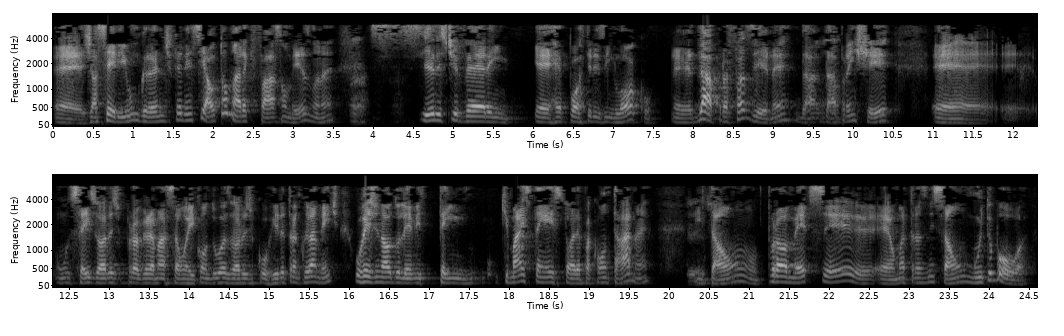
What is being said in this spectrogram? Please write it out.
é, já seria um grande diferencial. Tomara que façam mesmo, né? É. Se eles tiverem é, repórteres em loco, é, dá para fazer, né? Dá, dá para encher é, é, um, seis horas de programação aí com duas horas de corrida tranquilamente. O Reginaldo Leme tem, o que mais tem é a história para contar, né? Isso. Então, promete ser é, uma transmissão muito boa.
